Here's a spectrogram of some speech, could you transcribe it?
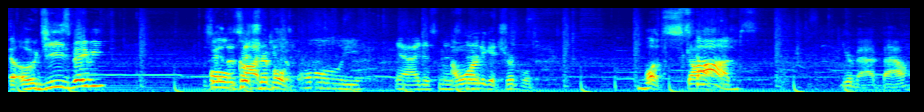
The OGs, baby. Let's get, Oh let's get oh, god, tripled. holy. Yeah, I just missed it. I wanted it. to get tripled. What? Scobs. Scobs. You're bad, Bow.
